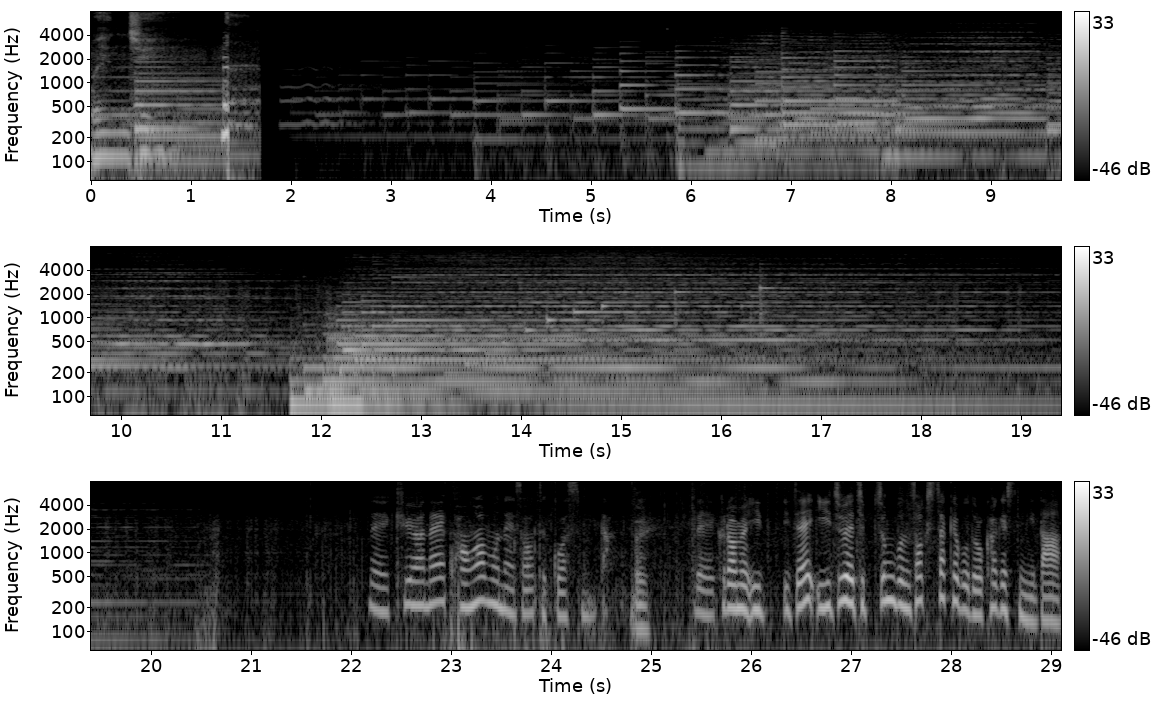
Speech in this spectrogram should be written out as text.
왠지 네, 규현의 광화문에서 듣고 왔습니다. 네, 그러면 이, 이제 2주의 집중 분석 시작해 보도록 하겠습니다.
